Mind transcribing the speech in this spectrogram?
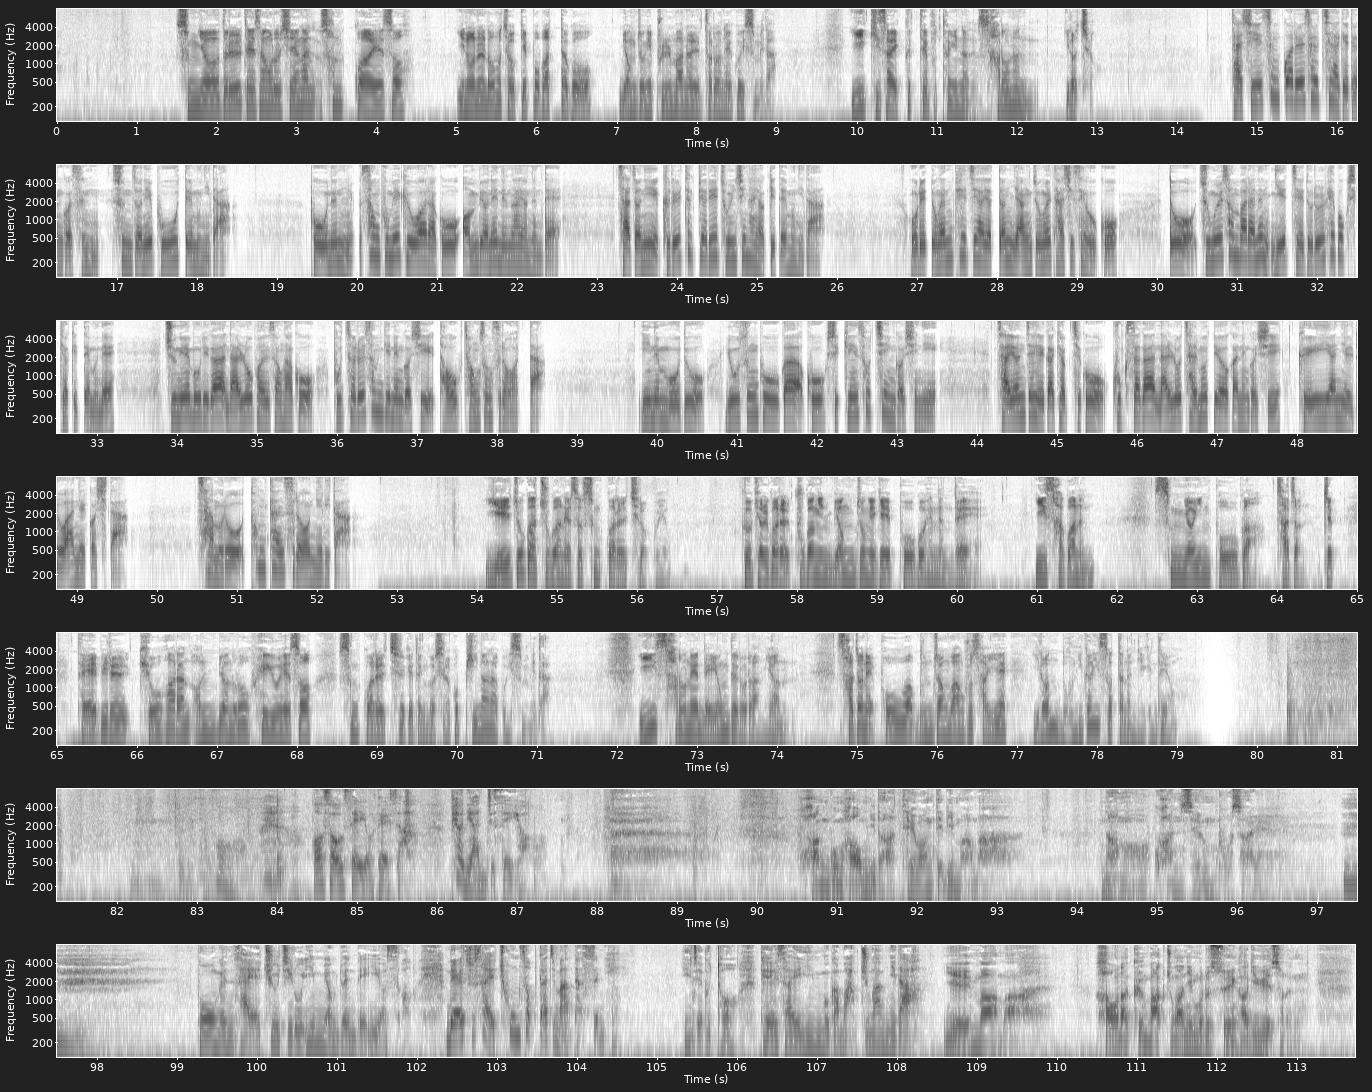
승려들을 대상으로 시행한 선과에서 인원을 너무 적게 뽑았다고 명종이 불만을 드러내고 있습니다. 이 기사의 끝에 붙어 있는 사로는 이렇죠. 다시 승과를 설치하게 된 것은 순전히 보호 때문이다. 보호는 성품의 교활하고 언변에 능하였는데 자전이 그를 특별히 존신하였기 때문이다. 오랫동안 폐지하였던 양종을 다시 세우고 또 중을 선발하는 옛 제도를 회복시켰기 때문에 중의 무리가 날로 번성하고 부처를 섬기는 것이 더욱 정성스러웠다. 이는 모두 요승 보호가 고혹시킨 소치인 것이니 자연재해가 겹치고 국사가 날로 잘못되어 가는 것이 괴이한 일도 아닐 것이다. 참으로 통탄스러운 일이다. 예조가 주관해서 승과를 치렀고요. 그 결과를 국왕인 명종에게 보고했는데 이 사과는 승려인 보우가 자전, 즉 대비를 교활한 언변으로 회유해서 승과를 치르게 된 것이라고 비난하고 있습니다. 이 사론의 내용대로라면 사전에 보우와 문정왕후 사이에 이런 논의가 있었다는 얘긴데요. 어, 어서 오세요, 대사. 편히 앉으세요. 황공하옵니다, 대왕 대비 마마. 나무 관세음 보살. 음, 봉은사의 주지로 임명된 데 이어서 내 수사의 총섭까지 맡았으니 이제부터 대사의 임무가 막중합니다. 예, 마마. 하오나 그 막중한 임무를 수행하기 위해서는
